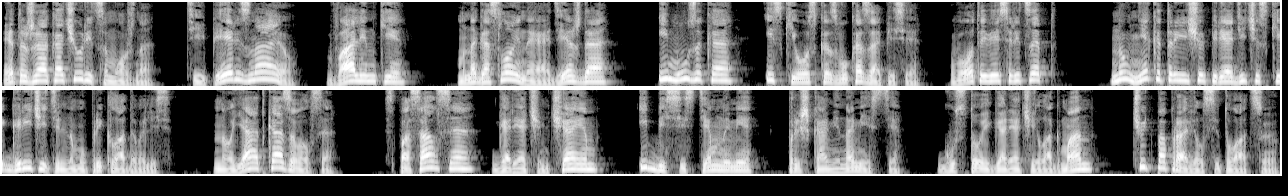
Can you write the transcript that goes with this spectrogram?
Это же окочуриться можно. Теперь знаю. Валенки, многослойная одежда и музыка из киоска звукозаписи. Вот и весь рецепт. Ну, некоторые еще периодически к горячительному прикладывались. Но я отказывался. Спасался горячим чаем и бессистемными прыжками на месте. Густой горячий лагман чуть поправил ситуацию,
